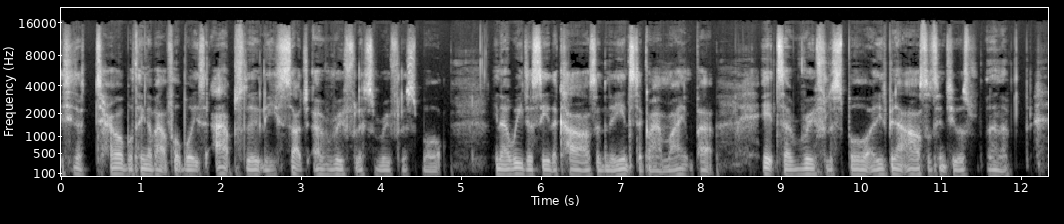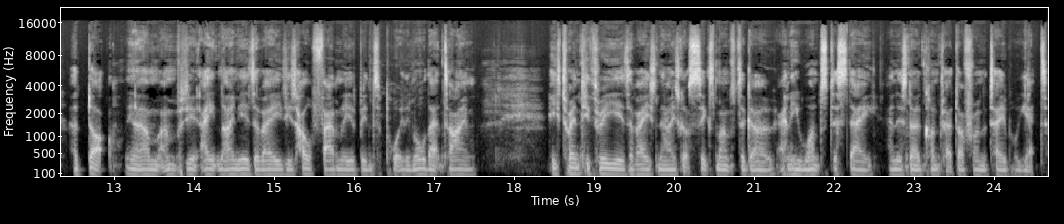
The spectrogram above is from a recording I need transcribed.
this is a terrible thing about football. It's absolutely such a ruthless, ruthless sport. You know, we just see the cars and the Instagram, right? But it's a ruthless sport. And he's been at Arsenal since he was uh, a dot. You know, I'm, I'm eight, nine years of age. His whole family has been supporting him all that time. He's 23 years of age now. He's got six months to go and he wants to stay. And there's no contract offer on the table yet.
